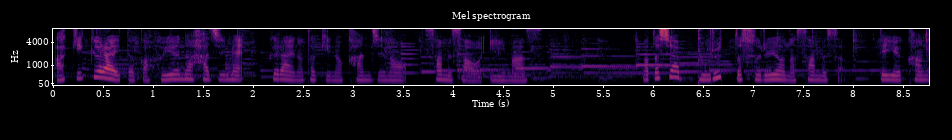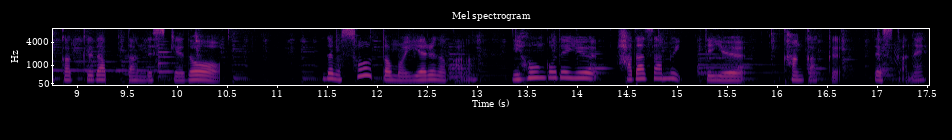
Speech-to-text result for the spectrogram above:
秋くらいとか冬の初めくらいの時の感じの寒さを言います。私はブルッとするような寒さっていう感覚だったんですけどでもそうとも言えるのかな？日本語で言う肌寒いっていう感覚ですかね。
